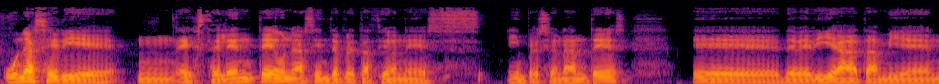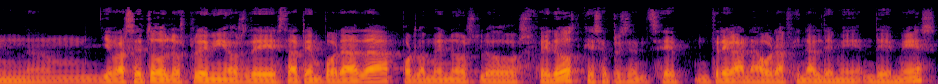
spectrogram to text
Una serie mm, excelente, unas interpretaciones impresionantes. Eh, debería también mm, llevarse todos los premios de esta temporada, por lo menos los Feroz, que se, entregan ahora a final de, me- de mes,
